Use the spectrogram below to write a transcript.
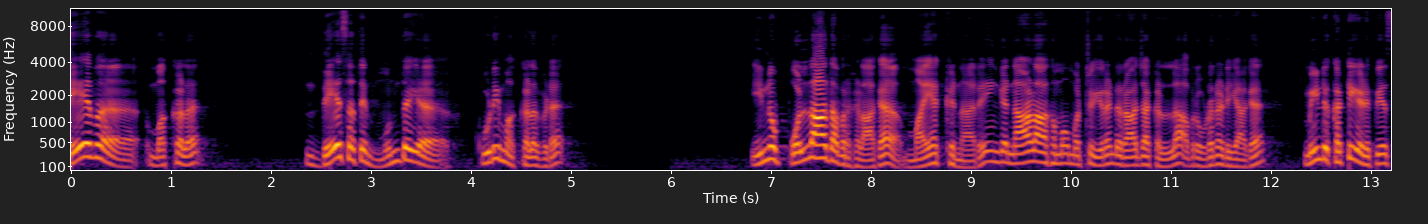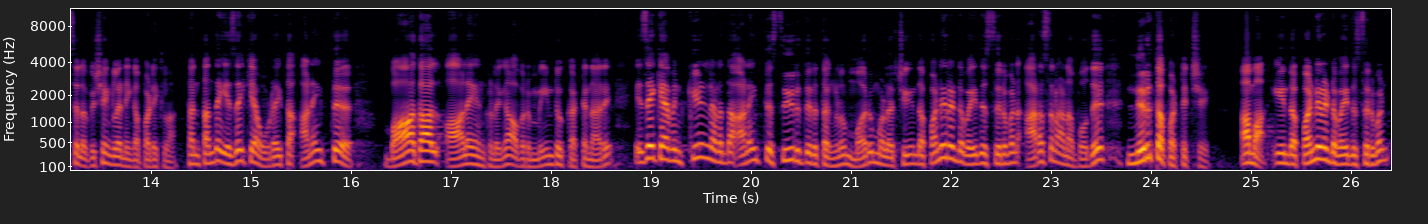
தேவ மக்களை தேசத்தின் முந்தைய குடிமக்களை விட இன்னும் பொல்லாதவர்களாக மயக்கினார். இங்க நாளாகமோ மற்றும் இரண்டு ராஜாக்களில் அவர் உடனடியாக மீண்டும் கட்டி எழுப்பிய சில விஷயங்களை நீங்க படிக்கலாம். தன் தந்தை இசைக்கியா உடைத்த அனைத்து பாகால் ஆலயங்களையும் அவர் மீண்டும் கட்டினாரு. இசைக்கியாவின் கீழ் நடந்த அனைத்து சீர்திருத்தங்களும் மறுமலர்ச்சி. இந்த பன்னிரண்டு வயது சிறுவன் அரசனான போது நிறுத்தப்பட்டுச்சு. ஆமா இந்த பன்னிரண்டு வயது சிறுவன்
